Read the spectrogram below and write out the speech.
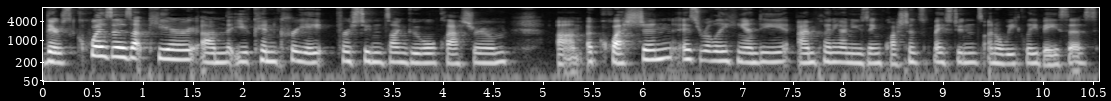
There's quizzes up here um, that you can create for students on Google Classroom. Um, a question is really handy. I'm planning on using questions with my students on a weekly basis.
